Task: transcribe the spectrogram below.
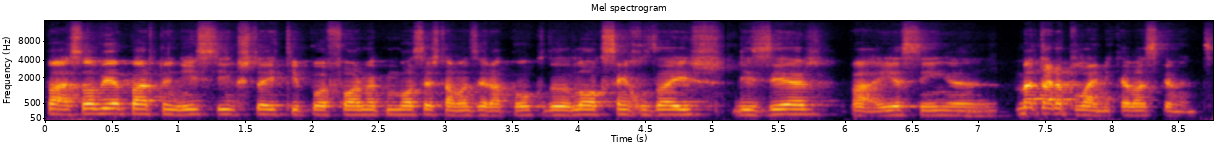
Pá, só vi a parte do início e gostei, tipo, a forma como vocês estavam a dizer há pouco, de logo sem rodeios dizer, pá, e assim, uh, matar a polémica, basicamente.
